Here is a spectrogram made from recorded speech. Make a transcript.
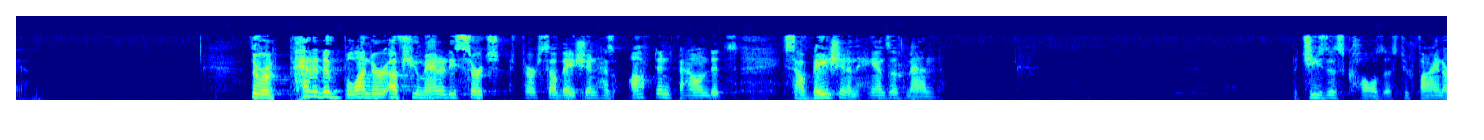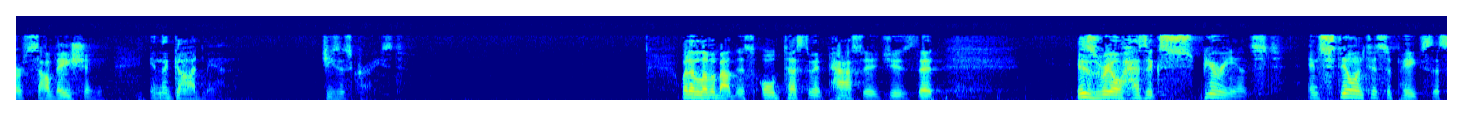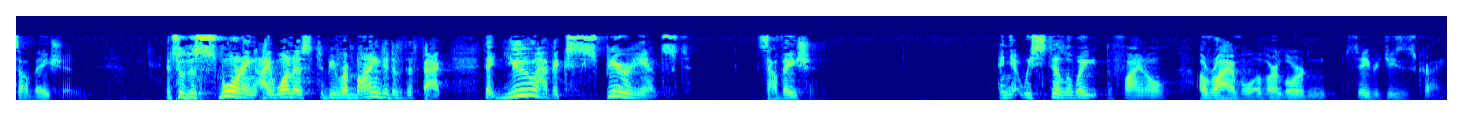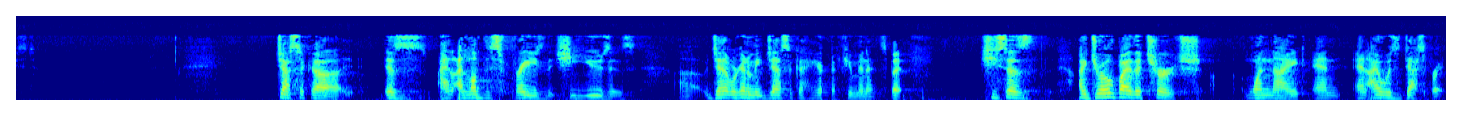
The repetitive blunder of humanity's search for salvation has often found its salvation in the hands of men But Jesus calls us to find our salvation in the God man, Jesus Christ. What I love about this Old Testament passage is that Israel has experienced and still anticipates the salvation. And so this morning, I want us to be reminded of the fact that you have experienced salvation. And yet we still await the final arrival of our Lord and Savior Jesus Christ. Jessica is, I, I love this phrase that she uses. Uh, we're going to meet Jessica here in a few minutes, but she says, I drove by the church one night and, and I was desperate.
